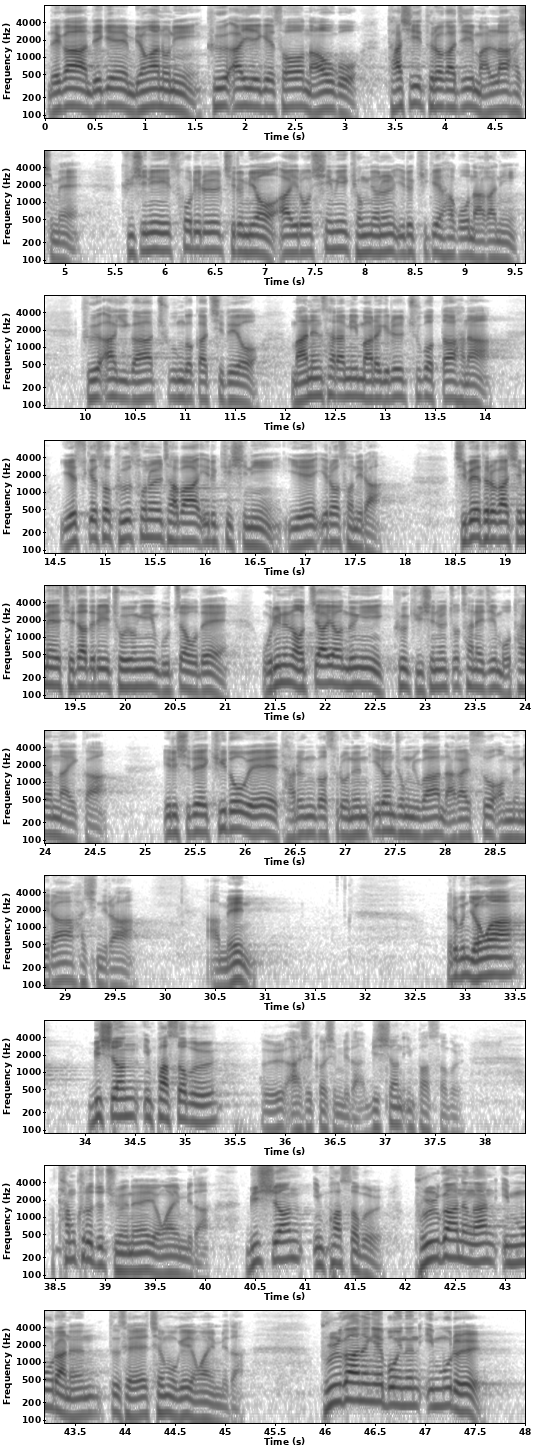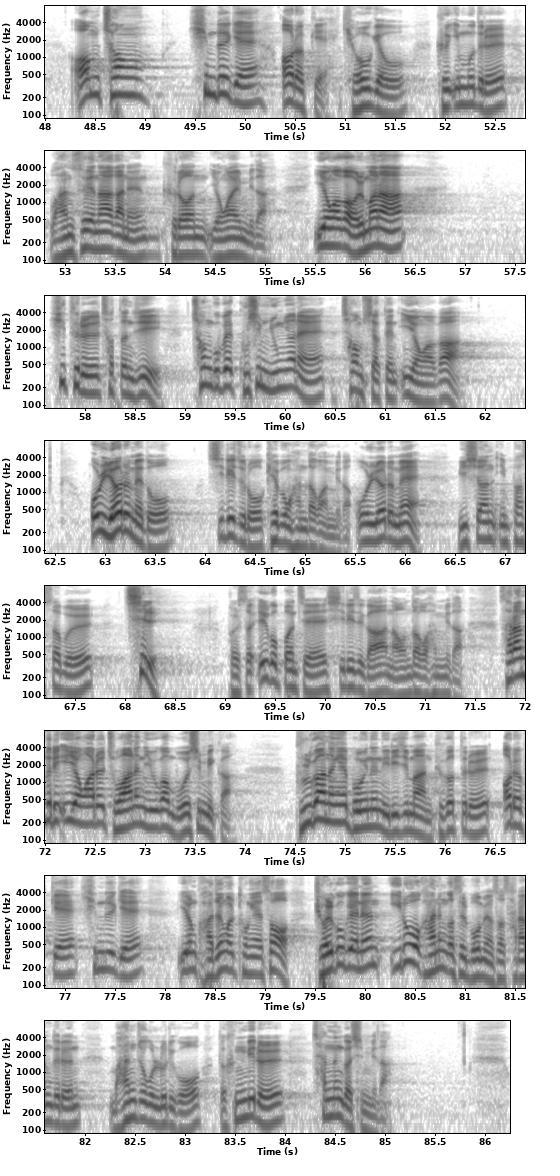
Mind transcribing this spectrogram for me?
내가 네게 명하노니 그 아이에게서 나오고 다시 들어가지 말라 하심에 귀신이 소리를 지르며 아이로 심히 경련을 일으키게 하고 나가니 그 아기가 죽은 것 같이 되어 많은 사람이 말하기를 죽었다 하나 예수께서 그 손을 잡아 일으키시니 이에 일어서니라. 집에 들어가심에 제자들이 조용히 묻자오되 우리는 어찌하여 능히 그 귀신을 쫓아내지 못하였나이까? 이르시되 기도 외에 다른 것으로는 이런 종류가 나갈 수 없느니라 하시니라 아멘. 여러분 영화 미션 임파서블을 아실 것입니다. 미션 임파서블. 탐 크루즈 주연의 영화입니다. 미션 임파서블 불가능한 임무라는 뜻의 제목의 영화입니다. 불가능해 보이는 임무를 엄청 힘들게 어렵게 겨우겨우 그 임무들을 완수해 나가는 그런 영화입니다. 이 영화가 얼마나 히트를 쳤던지 1996년에 처음 시작된 이 영화가 올 여름에도 시리즈로 개봉한다고 합니다. 올 여름에 미션 임파서블 7 벌써 일곱 번째 시리즈가 나온다고 합니다. 사람들이 이 영화를 좋아하는 이유가 무엇입니까? 불가능해 보이는 일이지만 그것들을 어렵게 힘들게 이런 과정을 통해서 결국에는 이루어 가는 것을 보면서 사람들은 만족을 누리고 또 흥미를 찾는 것입니다.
